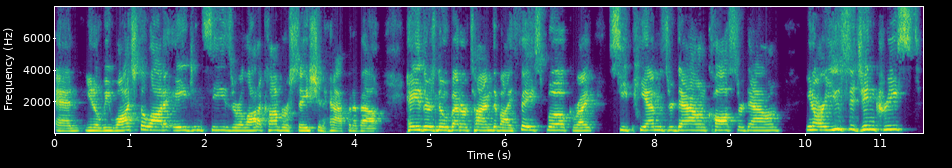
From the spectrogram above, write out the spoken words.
and, you know, we watched a lot of agencies or a lot of conversation happen about, hey, there's no better time to buy Facebook, right? CPMs are down, costs are down. You know, our usage increased,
